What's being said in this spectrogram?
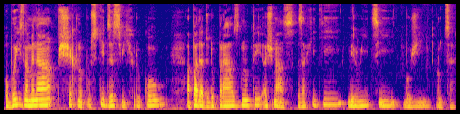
Obojí znamená všechno pustit ze svých rukou a padat do prázdnoty, až nás zachytí milující boží ruce.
